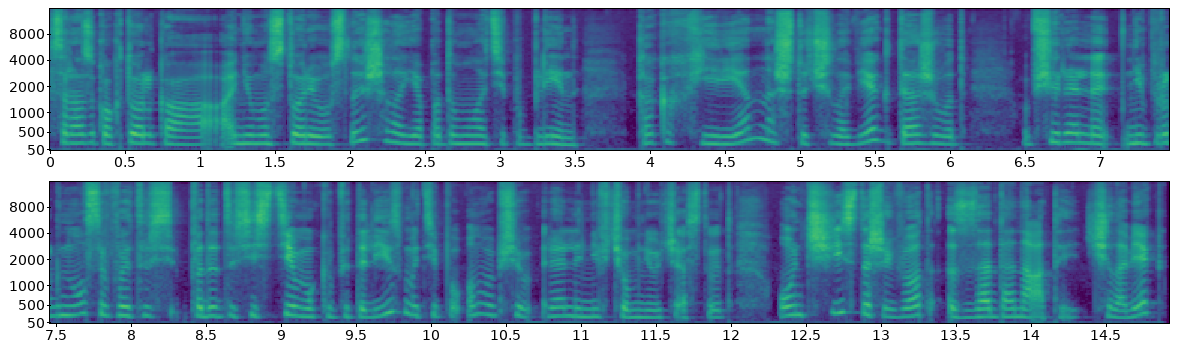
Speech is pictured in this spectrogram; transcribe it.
сразу как только о нем историю услышала, я подумала, типа, блин, как охеренно, что человек даже вот вообще реально не прогнулся под эту, под эту систему капитализма, типа он вообще реально ни в чем не участвует. Он чисто живет за донаты. Человек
